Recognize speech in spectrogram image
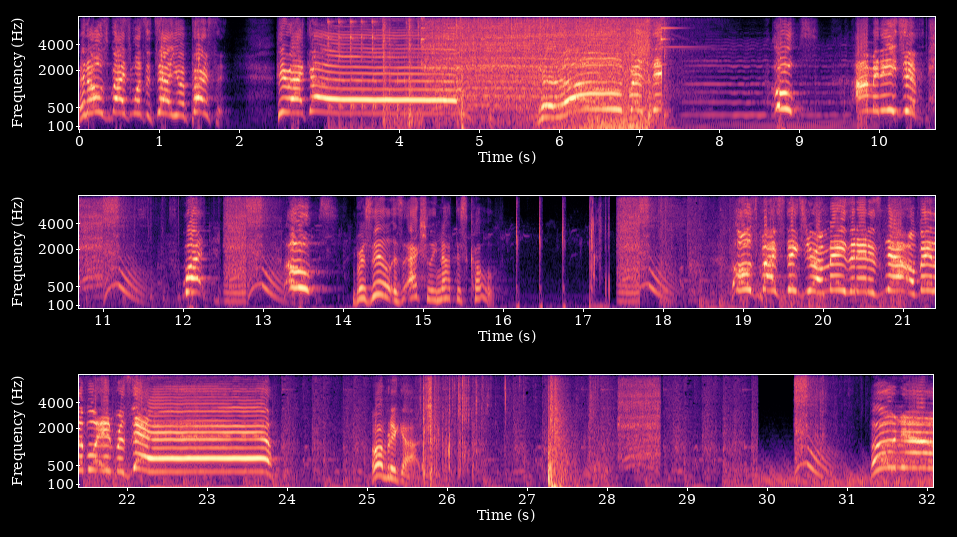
And Old Spice wants to tell you in person. Here I come! Hello, Brazil! Oops! I'm in Egypt! What? Oops! Brazil is actually not this cold. Old Spice thinks you're amazing and is now available in Brazil! Obrigado. Oh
